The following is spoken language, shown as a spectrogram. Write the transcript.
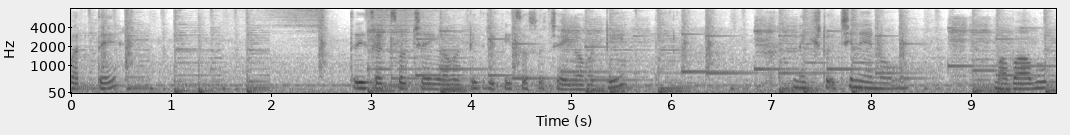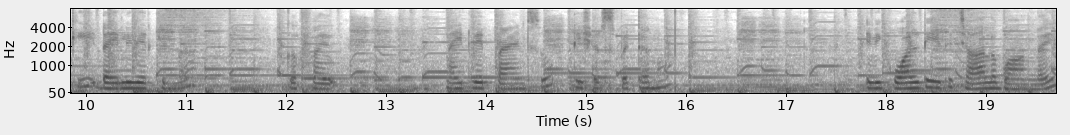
వర్తే త్రీ సెట్స్ వచ్చాయి కాబట్టి త్రీ పీసెస్ వచ్చాయి కాబట్టి. నెక్స్ట్ వచ్చి నేను మా బాబుకి డైలీ వేర్ కింద ఒక five night wear pants T-shirts పెట్టాను. ఇవి క్వాలిటీ అయితే చాలా బాగున్నాయి.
